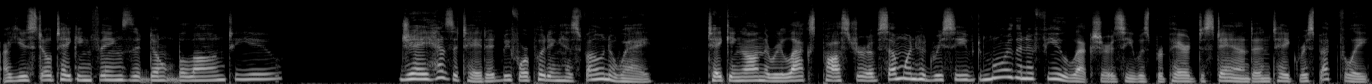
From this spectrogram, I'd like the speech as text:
Are you still taking things that don't belong to you? Jay hesitated before putting his phone away, taking on the relaxed posture of someone who'd received more than a few lectures he was prepared to stand and take respectfully,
